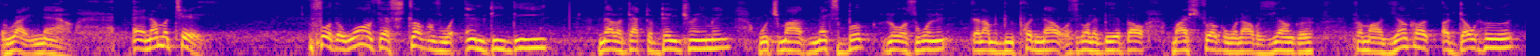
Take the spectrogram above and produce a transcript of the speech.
right now. And I'm gonna tell you, for the ones that struggles with MDD, maladaptive daydreaming, which my next book, Lord's willing, that I'm gonna be putting out is gonna be about my struggle when I was younger, from my younger adulthood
